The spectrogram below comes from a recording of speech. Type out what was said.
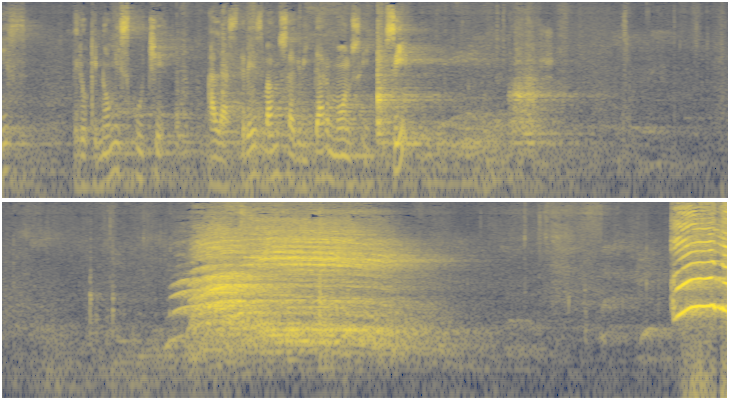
tres, pero que no me escuche. A las tres vamos a gritar Monsi, ¿sí? ¡Hola,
